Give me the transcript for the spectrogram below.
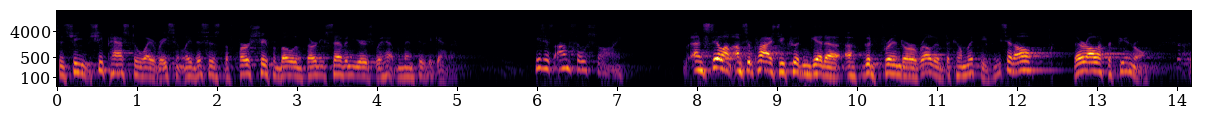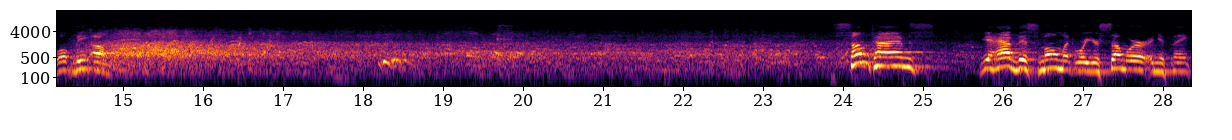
Since she, she passed away recently, this is the first Super Bowl in 37 years we haven't been to together. He says, I'm so sorry. And still, I'm, I'm surprised you couldn't get a, a good friend or a relative to come with you. He said, Oh, they're all at the funeral. Well, the um, sometimes you have this moment where you're somewhere and you think,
